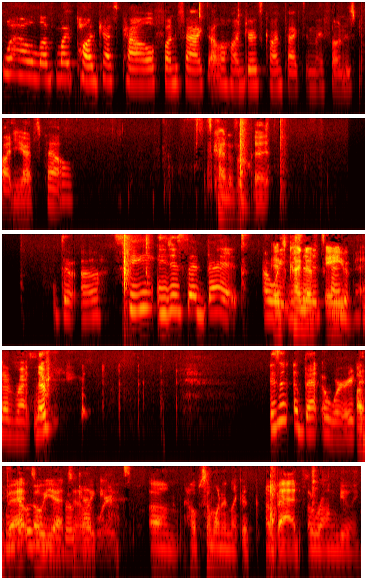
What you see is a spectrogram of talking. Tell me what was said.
wow, love my podcast pal. Fun fact Alejandro's contact in my phone is podcast Yep. pal. It's kind of a bit. The, uh, see, you just said bet. Oh wait, It's you kind said of it's kind a of bet. never mind. Never. Isn't a bet a word? A I think that was Oh, one yeah, of the to, vocab like- words. Um, help someone in like a, a bad, a wrongdoing.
